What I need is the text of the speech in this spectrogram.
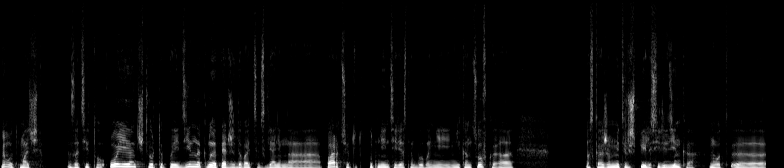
Ну вот матч за титул ОИ, четвертый поединок. Ну и опять же давайте взглянем на партию. Тут, тут мне интересно было не, не концовка, а, скажем, Миттельшпиль, серединка. Ну вот э,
